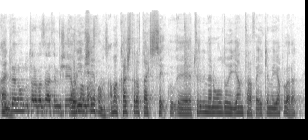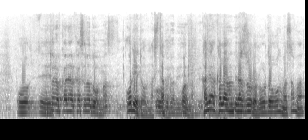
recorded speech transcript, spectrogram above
aynen. Kulüplerin olduğu tarafa zaten bir şey yapılamaz. Oraya bir şey yapamaz. Ama karşı taraftaki se- e, tribünlerin olduğu yan tarafa ekleme yapılarak o e, Bu taraf kale arkasına da olmaz. oraya da olmaz Orada tabii. da bir- olmaz. Kale tabii arkalarının olmaz. biraz zor olur. Orada olmaz ama,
